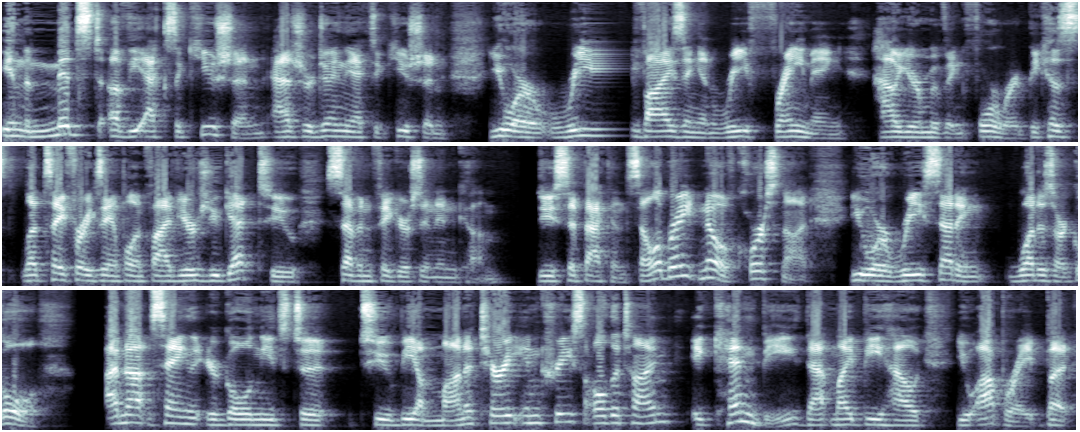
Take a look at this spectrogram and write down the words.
in the midst of the execution, as you're doing the execution, you are revising and reframing how you're moving forward. Because let's say, for example, in five years, you get to seven figures in income. Do you sit back and celebrate? No, of course not. You are resetting what is our goal. I'm not saying that your goal needs to to be a monetary increase all the time. It can be, that might be how you operate, but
